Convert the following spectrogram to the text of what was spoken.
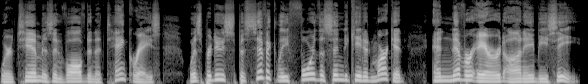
where Tim is involved in a tank race, was produced specifically for the syndicated market and never aired on ABC.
